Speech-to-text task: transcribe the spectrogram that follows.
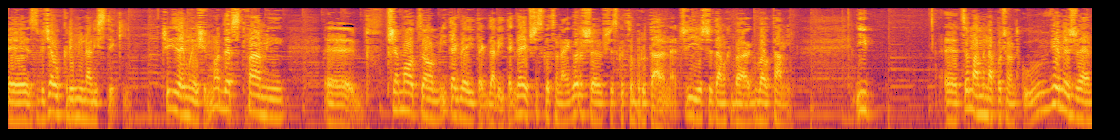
y, z Wydziału Kryminalistyki. Czyli zajmuje się morderstwami, y, przemocą i tak dalej, i tak dalej, i tak dalej. Wszystko co najgorsze, wszystko co brutalne, czyli jeszcze tam chyba gwałtami. I E, Co mamy na początku? Wiemy, że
